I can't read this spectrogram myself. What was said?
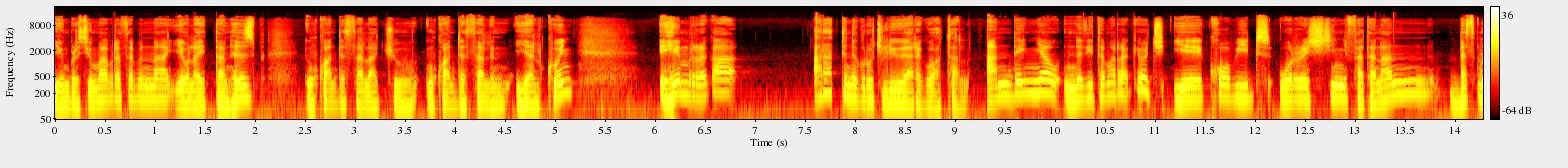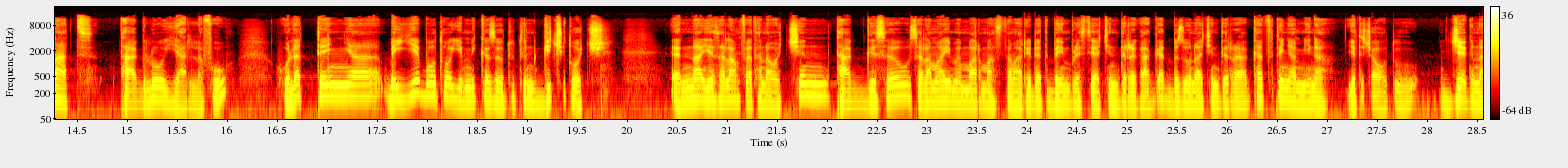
የዩኒቨርሲቲው ማህበረሰብና የወላይታን ሕዝብ እንኳን ደስ አላችሁ፣ እንኳን ደስ አለን እያልኩኝ ይሄ ምረቃ አራት ነገሮች ልዩ ያደርገዋታል። አንደኛው እነዚህ ተመራቂዎች የኮቪድ ወረርሽኝ ፈተናን በጽናት ታግሎ እያለፉ፣ ሁለተኛ በየቦታው የሚከሰቱትን ግጭቶች እና የሰላም ፈተናዎችን ታግሰው ሰላማዊ መማር ማስተማር ሂደት በዩኒቨርሲቲያችን እንዲረጋገጥ በዞናችን እንዲረጋገጥ ከፍተኛ ሚና የተጫወቱ ጀግና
